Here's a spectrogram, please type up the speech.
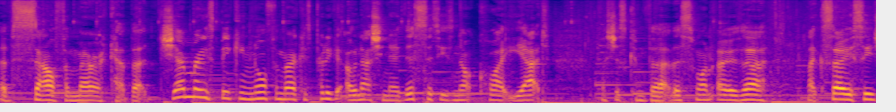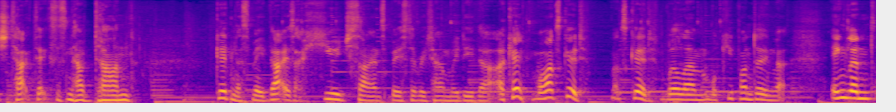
of South America, but generally speaking, North America is pretty good. Oh, and actually, no, this city's not quite yet. Let's just convert this one over. Like so, Siege Tactics is now done. Goodness me, that is a huge science boost every time we do that. Okay, well that's good. That's good. We'll um we'll keep on doing that. England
